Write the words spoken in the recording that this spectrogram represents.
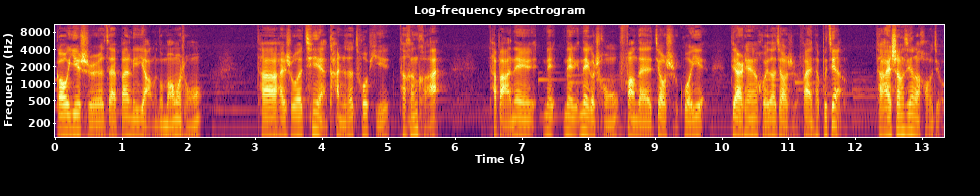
高一时在班里养了个毛毛虫，他还说亲眼看着它脱皮，它很可爱。他把那那那那个虫放在教室过夜，第二天回到教室发现它不见了，他还伤心了好久。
